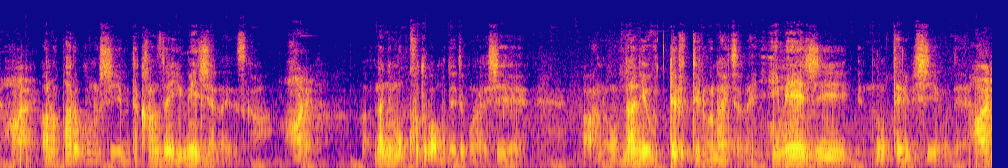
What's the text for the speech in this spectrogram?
はい。あのパルコの CM って完全イメージじゃないですか。はい。何も言葉も出てこないしあの何を売ってるっていうのがないんですよね。イメージのテレビ CM で、はい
